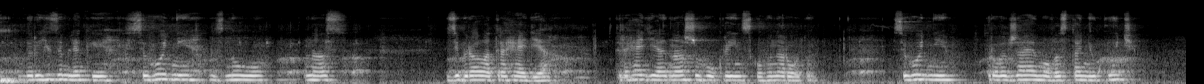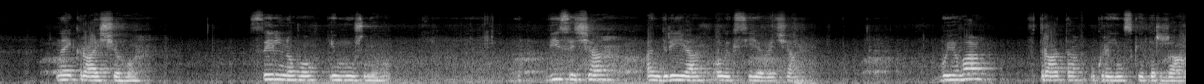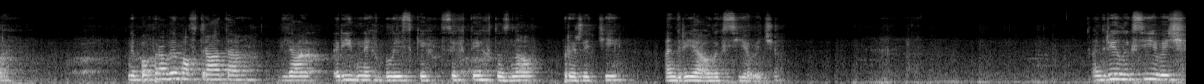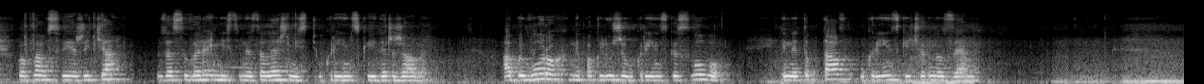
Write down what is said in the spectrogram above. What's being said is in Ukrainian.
Дорогі земляки, сьогодні знову нас зібрала трагедія, трагедія нашого українського народу. Сьогодні проведжаємо в останню путь найкращого, сильного і мужнього Вісича Андрія Олексійовича. Бойова втрата української держави. Непоправима втрата для рідних, близьких, всіх тих, хто знав при житті Андрія Олексійовича. Андрій Олексійович поклав своє життя за суверенність і незалежність української держави, аби ворог не поклюжив українське слово і не топтав український чорнозем.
